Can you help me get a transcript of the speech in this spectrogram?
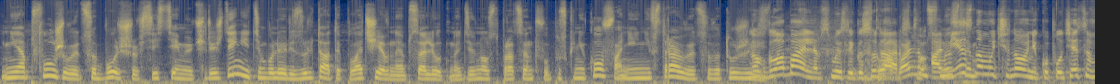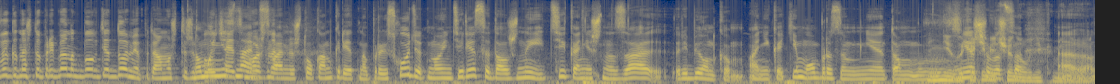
не обслуживается больше в системе учреждений, тем более результаты плачевные абсолютно. 90% выпускников, они не встраиваются в эту жизнь. Но в глобальном смысле государству, а смысле... а местному чиновнику, получается, выгодно, чтобы ребенок был в детдоме, потому что же, но получается, мы не знаем можно... с вами, что конкретно происходит, но интересы должны идти, конечно, за ребенком, а не каким образом не там не за какими чиновниками. Да.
